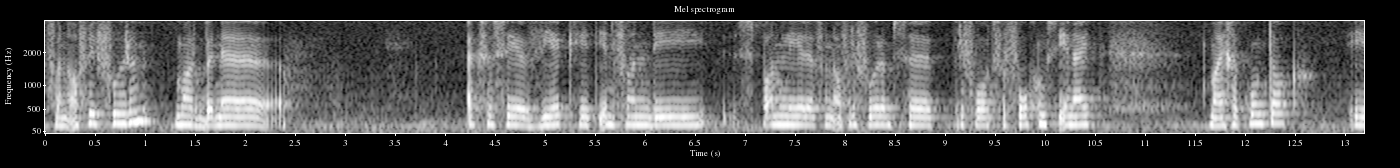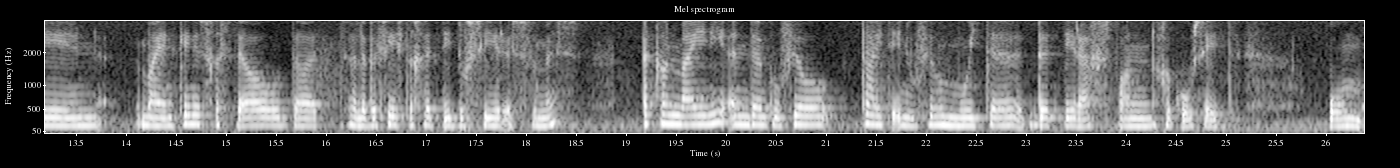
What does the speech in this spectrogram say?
van Afriforum, maar binne ek sou sê 'n week het een van die spanlede van Afriforum se privaat vervolgingseenheid my gekontak en my in kennis gestel dat hulle bevestig het die dossier is vermis. Ek kan my nie indink hoeveel tyd en hoeveel moeite dit die regspan gekos het om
